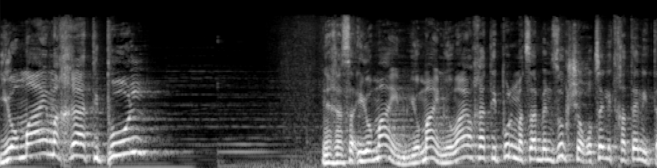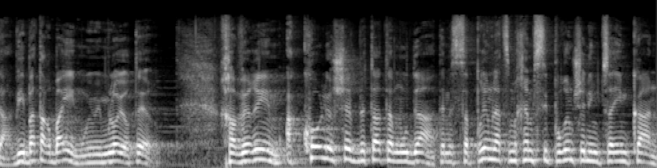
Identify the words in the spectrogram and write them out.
יומיים אחרי הטיפול, נכנסה, יומיים, יומיים, יומיים אחרי הטיפול מצא בן זוג שרוצה להתחתן איתה, והיא בת 40, אם לא יותר. חברים, הכל יושב בתת המודע, אתם מספרים לעצמכם סיפורים שנמצאים כאן.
